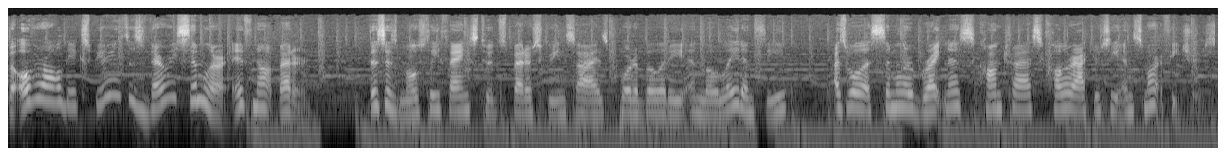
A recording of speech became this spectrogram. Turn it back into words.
but overall the experience is very similar, if not better. This is mostly thanks to its better screen size, portability, and low latency, as well as similar brightness, contrast, color accuracy, and smart features.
